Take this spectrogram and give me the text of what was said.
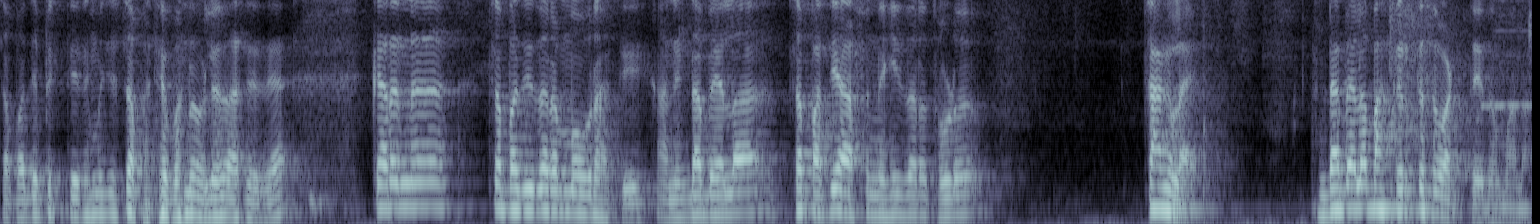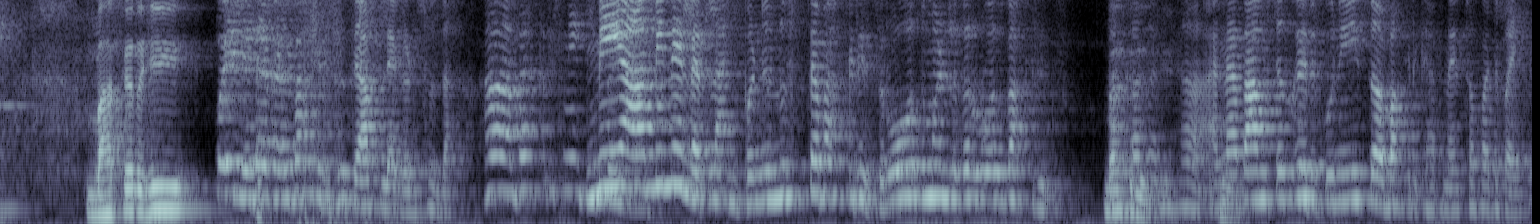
चपात्या पिकते त्या म्हणजे चपात्या बनवल्या जाते त्या. कारण चपाती जरा मऊ राहते आणि डब्याला चपाती असणं ही जरा थोडं चांगलं आहे. डब्याला भाकर कसं वाटतंय तुम्हाला? भाकर ही पहिले डब्याला भाकरीच होते आपल्याकडे सुद्धा. हा मी आम्ही नेल्यात लहानपणी नुसत्या भाकरीच. रोज म्हटलं तर रोज भाकरीच. भाकरीच. हा आणि आता आमच्याच घरी कोणी च- भाकरी खात नाही चपाती पाहिजे.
